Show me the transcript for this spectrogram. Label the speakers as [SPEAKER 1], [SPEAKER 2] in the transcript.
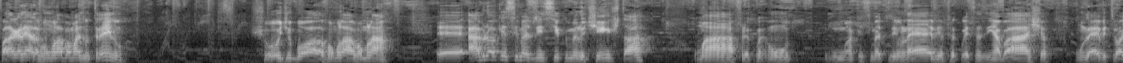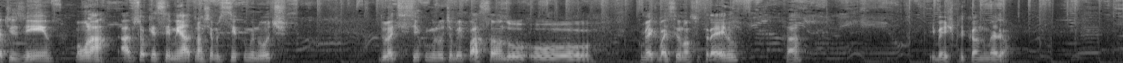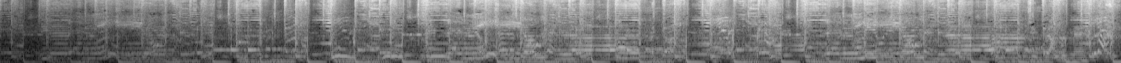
[SPEAKER 1] Fala galera, vamos lá para mais um treino? Show de bola, vamos lá, vamos lá. É, abre o aquecimento em 5 minutinhos, tá? Uma frequ... um, um aquecimentozinho leve, frequênciazinha baixa, um leve trotezinho. Vamos lá, abre seu aquecimento, nós temos 5 minutos. Durante 5 minutos eu venho passando o como é que vai ser o nosso treino, tá? E venho explicando melhor.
